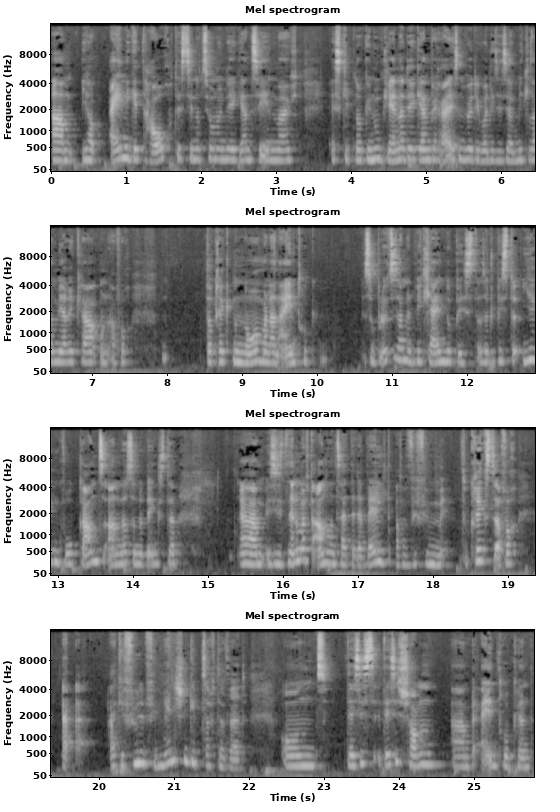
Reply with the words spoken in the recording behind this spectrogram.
Ähm, ich habe einige Tauchdestinationen, die ich gerne sehen möchte. Es gibt noch genug Länder, die ich gerne bereisen würde. Ich war dieses Jahr in Mittelamerika und einfach, da kriegt man noch mal einen Eindruck, so blöd ist auch nicht, wie klein du bist. Also du bist da irgendwo ganz anders und du denkst da, ähm, es ist jetzt nicht einmal auf der anderen Seite der Welt, aber wie viel, du kriegst einfach ein, ein Gefühl, wie viele Menschen gibt es auf der Welt. Und das ist, das ist schon ähm, beeindruckend.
